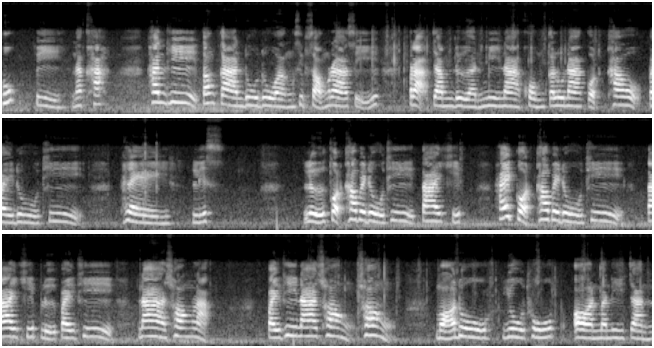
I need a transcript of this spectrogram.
ทุกปีนะคะ ท่านที่ต้องการดูดวง 12 ราศีประจำเดือนมีนาคมกรุณากดเข้าไปดูที่ playlist หรือกดเข้าไปดูที่ใต้คลิป ให้กดเข้าไปดูที่ใต้คลิปหรือไปที่หน้าช่องหลัก ไปที่หน้าช่องช่อง หมอดู YouTube ออนมณีจันทร์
